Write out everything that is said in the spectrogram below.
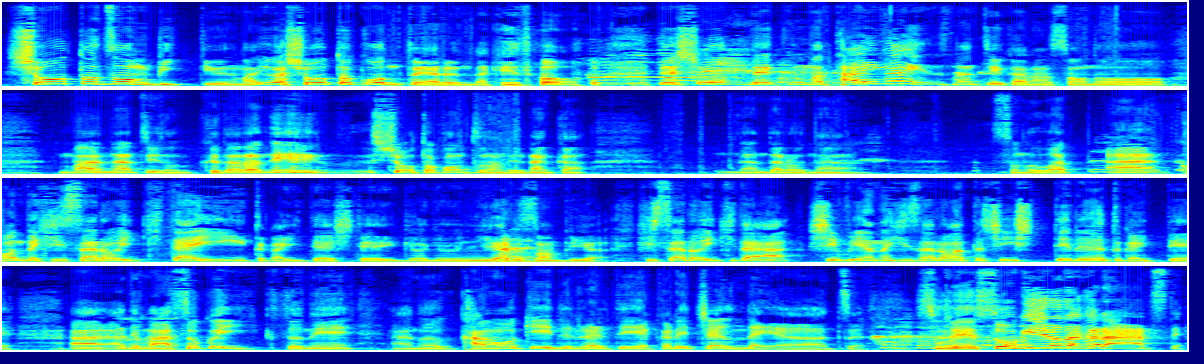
ショートゾンビっていう、まあ、要はショートコントやるんだけど、で、ショートで、まあ、大概、なんていうかな、その、まあ、なんていうの、くだらねえショートコントなんで、なんか、なんだろうな、そのわ、あ、今度ヒサロ行きたいとか言ってして、ニヤルゾンビが、ヒサロ行きたい、あ、渋谷のヒサロ私知ってる？とか言って、あ、あでもあそこ行くとね、あの、缶オケ入れられて焼かれちゃうんだよ、つ。それ、葬儀場だから！つって、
